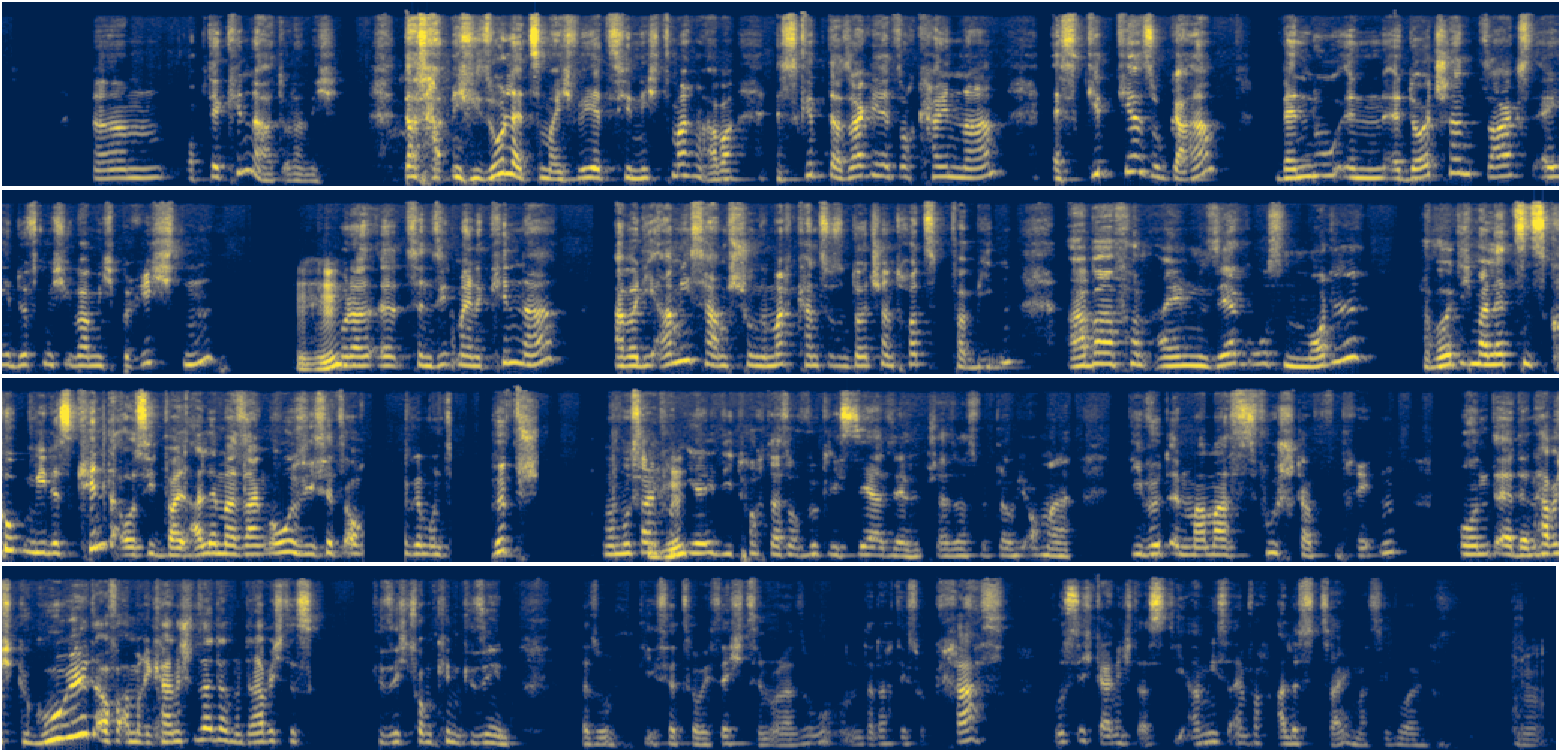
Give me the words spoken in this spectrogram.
ähm, ob der Kinder hat oder nicht. Das hat mich wieso letztes Mal, ich will jetzt hier nichts machen, aber es gibt, da sage ich jetzt auch keinen Namen, es gibt ja sogar, wenn du in äh, Deutschland sagst, ey, ihr dürft nicht über mich berichten Mhm. oder äh, zensiert meine Kinder, aber die Amis haben es schon gemacht, kannst du es in Deutschland trotzdem verbieten. Aber von einem sehr großen Model, da wollte ich mal letztens gucken, wie das Kind aussieht, weil alle mal sagen, oh, sie ist jetzt auch und hübsch. Man muss sagen, Mhm. von ihr, die Tochter ist auch wirklich sehr, sehr hübsch. Also das wird, glaube ich, auch mal, die wird in Mamas Fußstapfen treten. Und äh, dann habe ich gegoogelt auf amerikanischen Seite und dann habe ich das Gesicht vom Kind gesehen. Also die ist jetzt, glaube ich, 16 oder so. Und da dachte ich so, krass, wusste ich gar nicht, dass die Amis einfach alles zeigen, was sie wollen. Ja.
